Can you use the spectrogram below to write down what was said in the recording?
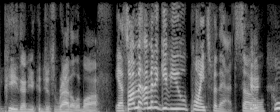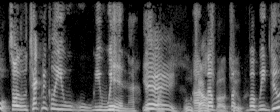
P, then you could just rattle them off. Yeah, so I'm I'm gonna give you points for that. So Okay, cool. so technically you you win. this one. Yay! Ooh, Uh, challenge but, mode, too. but we do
